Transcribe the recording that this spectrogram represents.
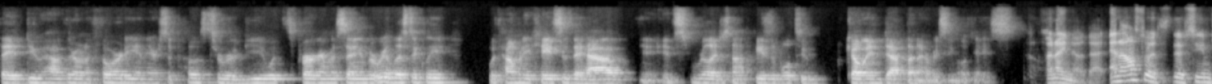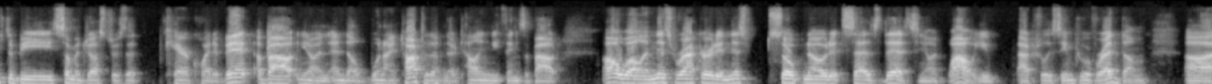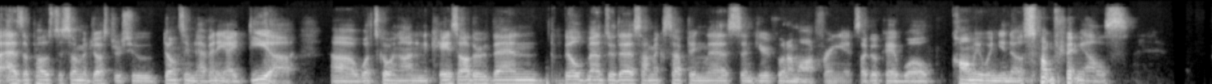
they do have their own authority, and they're supposed to review what this program is saying. But realistically, with how many cases they have, it's really just not feasible to go in depth on every single case. And I know that. And also, there seems to be some adjusters that care quite a bit about, you know, and, and they'll, when I talk to them, they're telling me things about, oh, well, in this record, in this soap note, it says this. And you're like, wow, you actually seem to have read them, uh, as opposed to some adjusters who don't seem to have any idea uh, what's going on in the case other than billed meds or this i'm accepting this and here's what i'm offering you. It's like okay well call me when you know something else.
